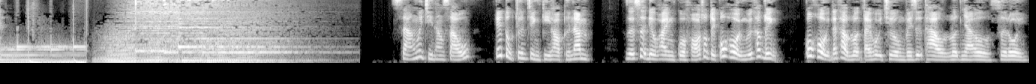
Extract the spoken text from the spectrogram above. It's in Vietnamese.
Sáng 19 tháng 6, tiếp tục chương trình kỳ họp thứ 5. Dưới sự điều hành của Phó Chủ tịch Quốc hội Nguyễn Khắc Định, Quốc hội đã thảo luận tại hội trường về dự thảo luật nhà ở sửa đổi.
